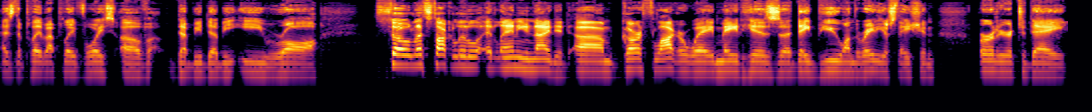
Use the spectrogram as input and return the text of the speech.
as the play by play voice of WWE Raw. So let's talk a little Atlanta United. Um, Garth Lagerwey made his uh, debut on the radio station earlier today.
